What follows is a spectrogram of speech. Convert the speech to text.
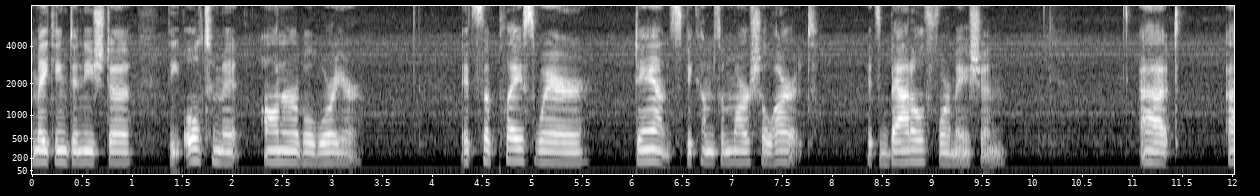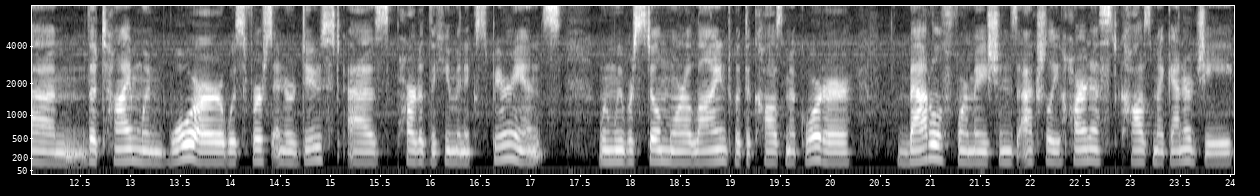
making Dhanishta the ultimate honorable warrior. It's the place where dance becomes a martial art. It's battle formation. At um, the time when war was first introduced as part of the human experience, when we were still more aligned with the cosmic order, battle formations actually harnessed cosmic energy,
